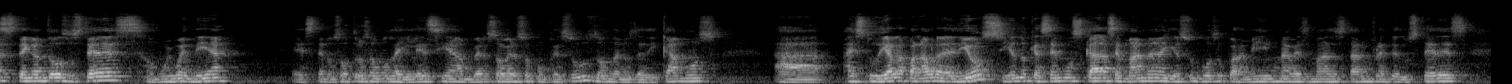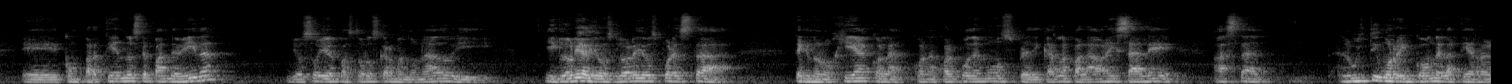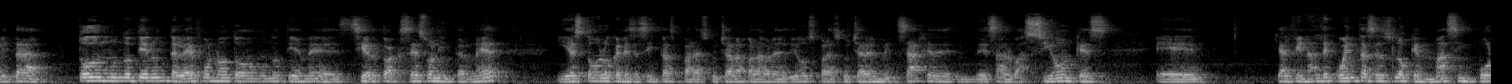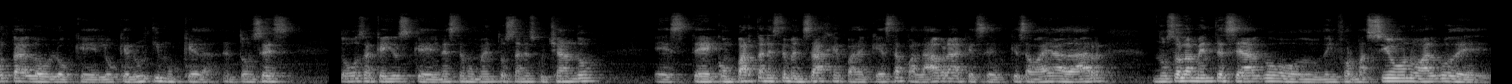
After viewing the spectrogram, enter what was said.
Tengan todos ustedes, o muy buen día. Este, nosotros somos la iglesia verso a verso con Jesús, donde nos dedicamos a, a, estudiar la palabra de Dios y es lo que hacemos cada semana y es un gozo para mí una vez más estar enfrente de ustedes eh, compartiendo este pan de vida. Yo soy el pastor Oscar Maldonado y, y gloria a Dios, gloria a Dios por esta tecnología con la, con la cual podemos predicar la palabra y sale hasta el último rincón de la tierra. Ahorita todo el mundo tiene un teléfono, todo el mundo tiene cierto acceso al internet y es todo lo que necesitas para escuchar la palabra de Dios, para escuchar el mensaje de, de salvación, que es eh, que al final de cuentas es lo que más importa, lo, lo, que, lo que el último queda. Entonces, todos aquellos que en este momento están escuchando, este, compartan este mensaje para que esta palabra que se, que se vaya a dar no solamente sea algo de información o algo de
